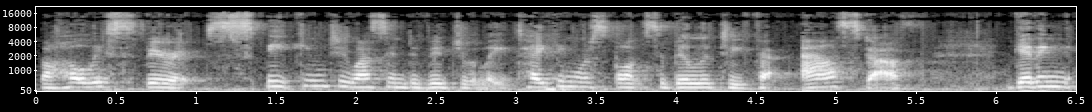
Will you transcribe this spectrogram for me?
the Holy Spirit speaking to us individually, taking responsibility for our stuff getting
